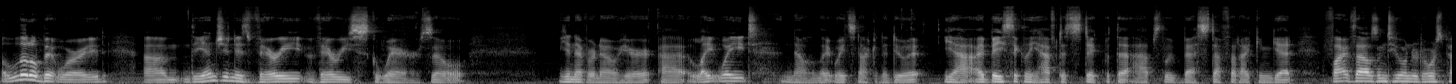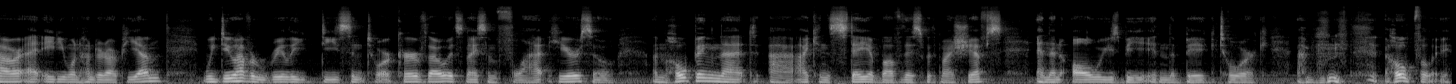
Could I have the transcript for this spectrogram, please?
a little bit worried. Um, the engine is very, very square, so you never know here. Uh, lightweight? No, lightweight's not going to do it. Yeah, I basically have to stick with the absolute best stuff that I can get. 5,200 horsepower at 8,100 RPM. We do have a really decent torque curve though. It's nice and flat here, so I'm hoping that uh, I can stay above this with my shifts and then always be in the big torque, hopefully.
